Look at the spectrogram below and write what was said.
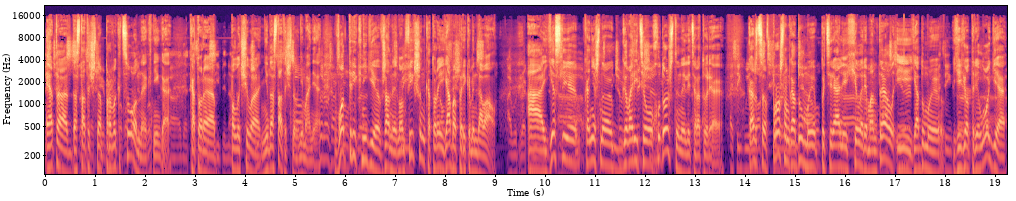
это достаточно провокационная книга, которая получила недостаточно внимания. Вот три книги в жанре нон-фикшн, которые я бы порекомендовал. А если, конечно, говорить о художественной литературе, кажется, в прошлом году мы потеряли Хиллари Мантел, и я думаю, ее трилогия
